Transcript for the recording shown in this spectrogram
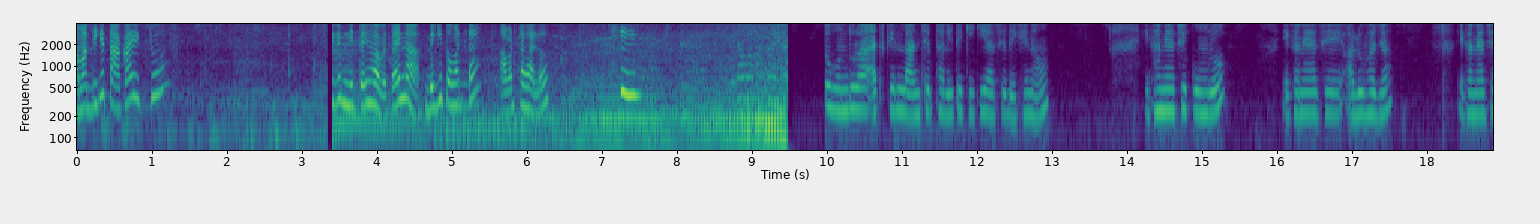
আমার দিকে তাকা একটু। নিতেই হবে, তাই না? দেখি তোমারটা, আমারটা ভালো। তো বন্ধুরা, আজকের লাঞ্চের থালিতে কি কি আছে দেখে নাও। এখানে আছে কুমড়ো, এখানে আছে আলু ভাজা, এখানে আছে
